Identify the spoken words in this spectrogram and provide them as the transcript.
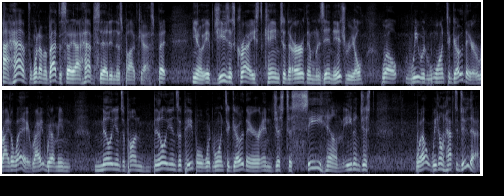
I have what I'm about to say I have said in this podcast, but you know, if Jesus Christ came to the earth and was in Israel, well, we would want to go there right away, right? I mean, millions upon billions of people would want to go there and just to see him, even just, well, we don't have to do that.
